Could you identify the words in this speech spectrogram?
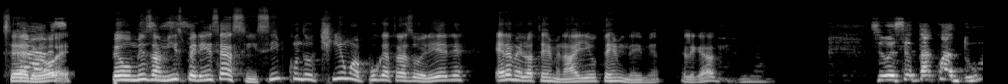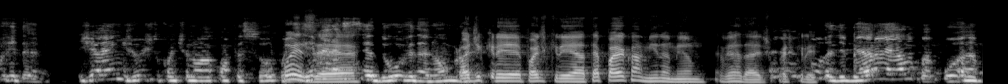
Sério, Cara, eu, pelo menos a minha experiência é assim. Sempre quando eu tinha uma pulga atrás da orelha, era melhor terminar e eu terminei mesmo, tá ligado? Se você tá com a dúvida, já é injusto continuar com a pessoa. Pois Ninguém é. merece ser dúvida, não, bro. Pode crer, pode crer. Até pai com a mina mesmo. É verdade, pode é, crer. Pô, libera ela pra, porra,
